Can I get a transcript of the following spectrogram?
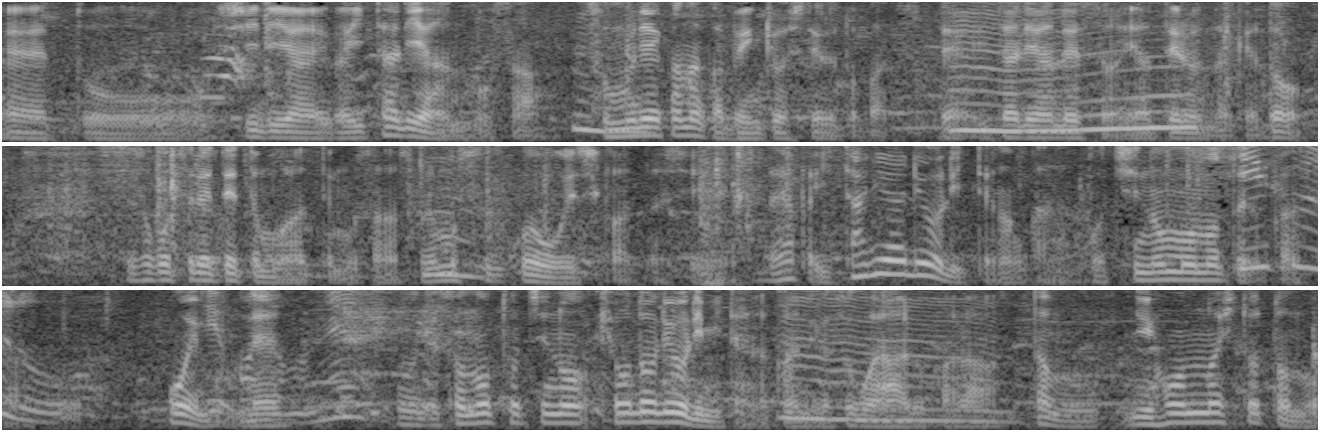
えー、と知り合いがイタリアンのさうんソムリエかなんか勉強してるとかっつって、うん。イタリアンレストランやってるんだけどでそこ連れてってもらってもさそれもすっごい美味しかったし、でやっぱイタリア料理ってなんかなこう血のものというかさ多いうもんね。なのでその土地の郷土料理みたいな感じがすごいあるからうん。多分日本の人との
